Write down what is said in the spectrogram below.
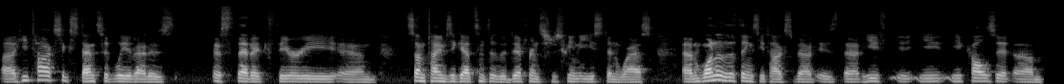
Uh, he talks extensively about his aesthetic theory, and sometimes he gets into the difference between East and West. And one of the things he talks about is that he he, he calls it um,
